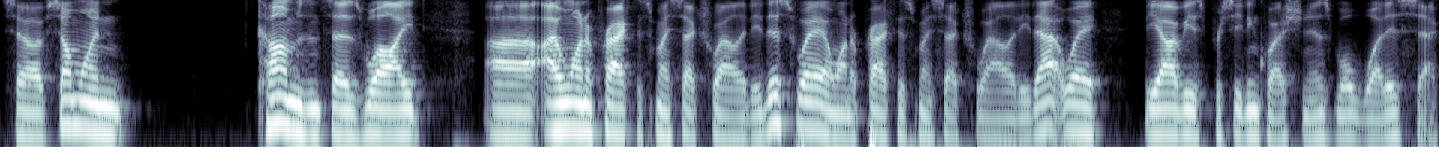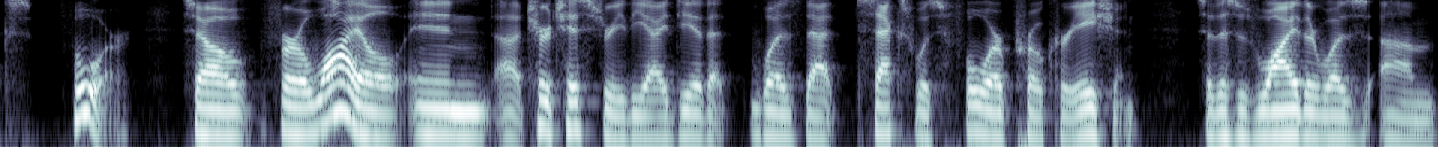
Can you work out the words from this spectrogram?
So if someone comes and says, well, I, uh, I want to practice my sexuality this way, I want to practice my sexuality that way, the obvious preceding question is, well, what is sex for? So for a while in uh, church history, the idea that was that sex was for procreation. So this is why there was um,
